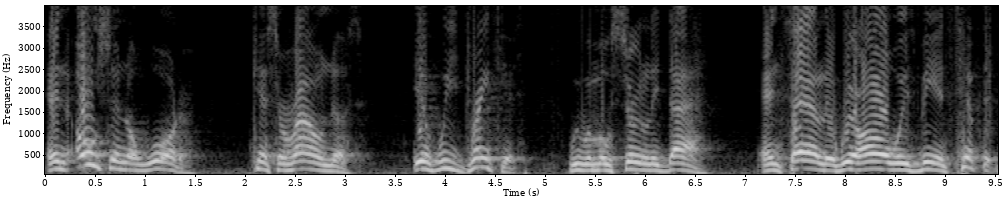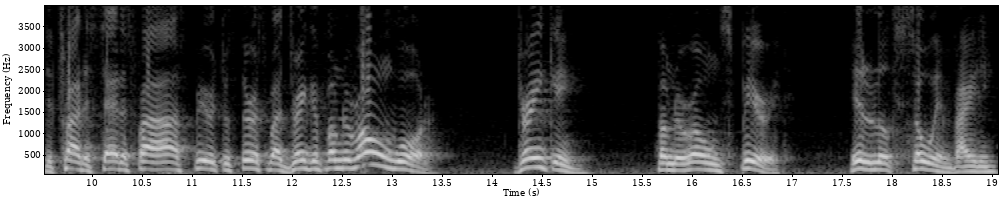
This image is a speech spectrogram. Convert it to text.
An ocean of water can surround us. If we drink it, we will most certainly die. And sadly, we're always being tempted to try to satisfy our spiritual thirst by drinking from the wrong water, drinking from the wrong spirit. It looks so inviting.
